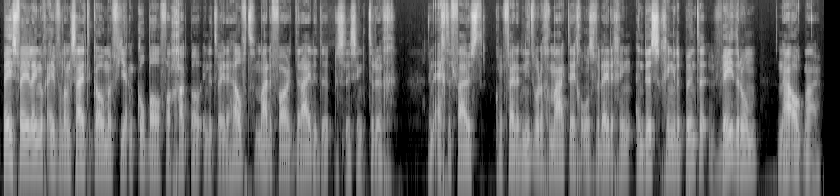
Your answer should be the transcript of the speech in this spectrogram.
PSV leek nog even langs zij te komen via een kopbal van Gakpo in de tweede helft, maar de VAR draaide de beslissing terug. Een echte vuist verder niet worden gemaakt tegen onze verdediging en dus gingen de punten wederom naar Alkmaar.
